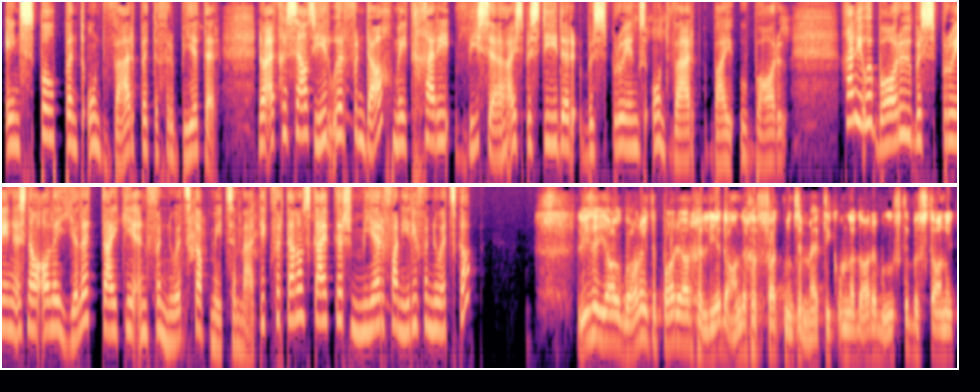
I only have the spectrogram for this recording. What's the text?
en spulpuntontwerpe te verbeter. Nou ek gesels hieroor vandag met Gerry Wiese, hy's bestuurder besproeiingsontwerp by Ubaro. Gerry Ubaro besproeiing is nou al 'n hele tydjie in vennootskap met Zematic. Vertel ons kykers meer van hierdie vennootskap. Lise Jaubare het 'n paar jaar gelede hande gevat met Zematic omdat daar 'n behoefte bestaan het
